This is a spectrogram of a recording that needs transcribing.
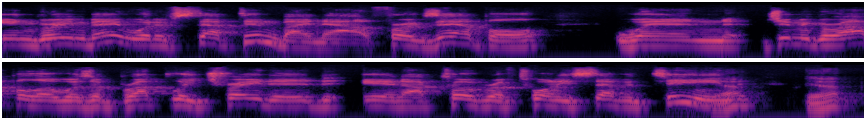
in Green Bay would have stepped in by now. For example, when Jimmy Garoppolo was abruptly traded in October of 2017. Yep. yep.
